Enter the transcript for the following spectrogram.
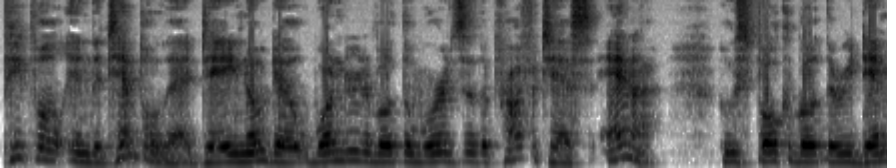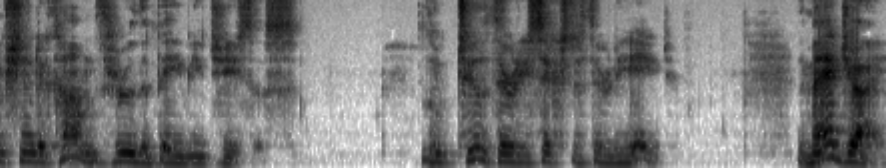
People in the temple that day no doubt wondered about the words of the prophetess Anna, who spoke about the redemption to come through the baby Jesus. Luke 2 36 to 38. The Magi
